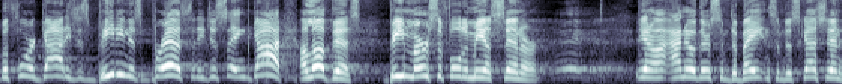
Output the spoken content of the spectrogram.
before God. He's just beating his breast and he's just saying, God, I love this. Be merciful to me, a sinner you know, I know there's some debate and some discussion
